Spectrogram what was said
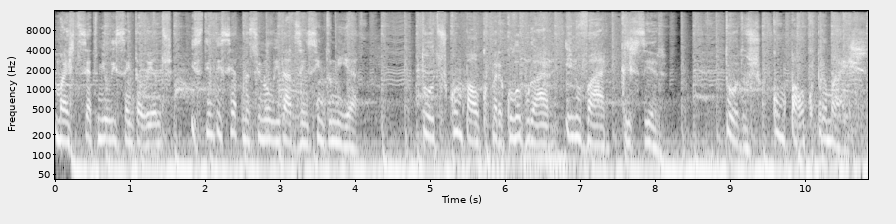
Mais de 7.100 talentos e 77 nacionalidades em sintonia. Todos com palco para colaborar, inovar, crescer. Todos com palco para mais.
